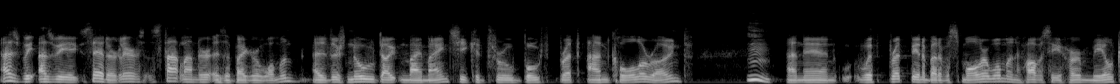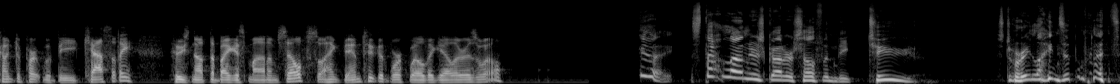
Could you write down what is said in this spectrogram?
as we as we said earlier, Statlander is a bigger woman. Uh, there's no doubt in my mind she could throw both Britt and Cole around. Mm. And then with Britt being a bit of a smaller woman, obviously her male counterpart would be Cassidy, who's not the biggest man himself. So I think them two could work well together as well. Like, Statlander's got herself in the two storylines at the minute.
